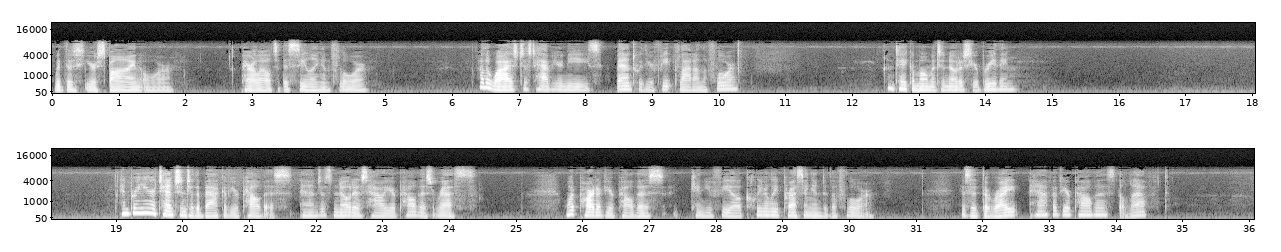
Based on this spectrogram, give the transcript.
with the, your spine or parallel to the ceiling and floor. Otherwise, just have your knees bent with your feet flat on the floor. And take a moment to notice your breathing. And bring your attention to the back of your pelvis and just notice how your pelvis rests. What part of your pelvis can you feel clearly pressing into the floor? Is it the right half of your pelvis, the left?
